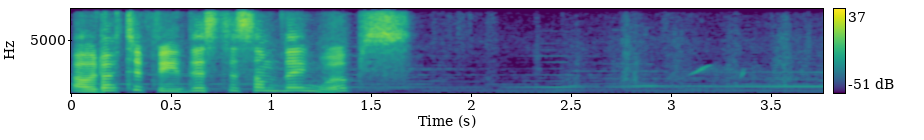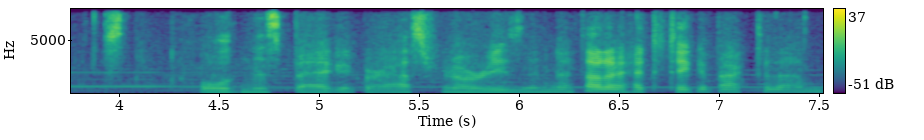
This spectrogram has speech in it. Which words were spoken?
Oh, do I have to feed this to something? Whoops. Just holding this bag of grass for no reason. I thought I had to take it back to them.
